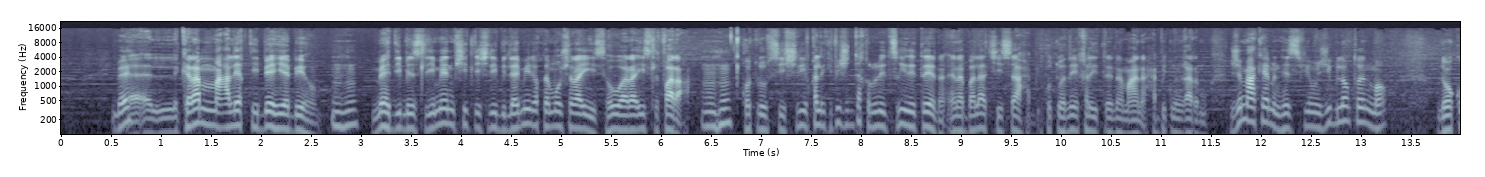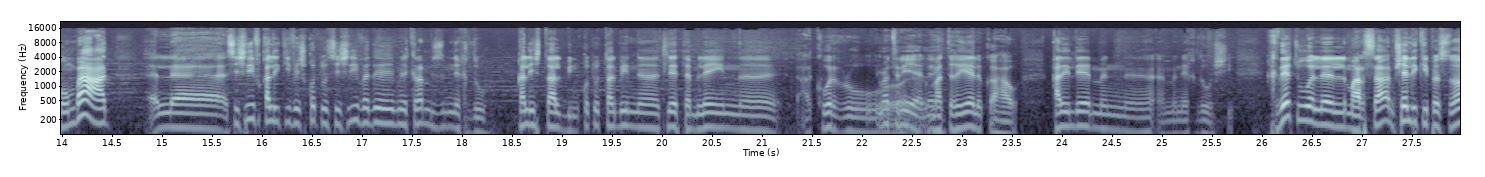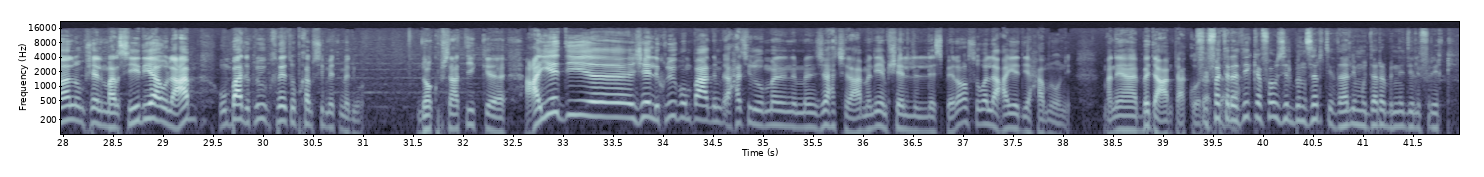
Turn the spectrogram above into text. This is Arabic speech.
آه، الكرم مع علاقتي باهيه بهم. مهدي بن سليمان مشيت لشريف بلامين وقتها مش رئيس هو رئيس الفرع. قلت له سي شريف قال لي كيفاش تدخل ولد صغير يترينا أنا بلاصتي صاحبي. قلت له هذا خليه يترينا معنا حبيت نغرمه جمعه كامل نهز فيه ونجيب l'entraînement. donc ومن بعد سي شريف قال لي كيفاش؟ قلت له سي شريف هذا من الكرم لازم ناخذوه. قال لي طالبين؟ قلت له طالبين 3 ملايين آه، كور و ماتريال ماتريال وكهو قال لي لا من آه، ما ناخذوش خذيته المرسى مشى ليكيب ناسيونال ومشى لمارسيليا ولعب ومن بعد الكلوب خذيته ب 500 مليون. دونك باش نعطيك آه، عيادي جاي الكلوب ومن بعد حسيت ما نجحتش العملية مشى للاسبيرونس ولا عيادي حملوني معناها بدعة نتاع كوره في الفترة ذيك فوزي البنزرتي ظهر لي مدرب النادي الإفريقي.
